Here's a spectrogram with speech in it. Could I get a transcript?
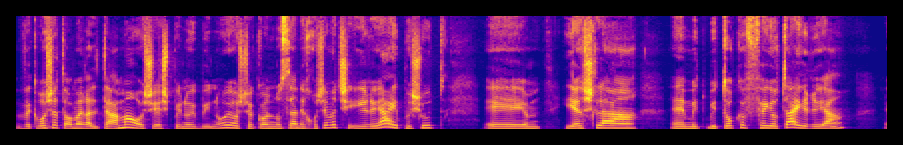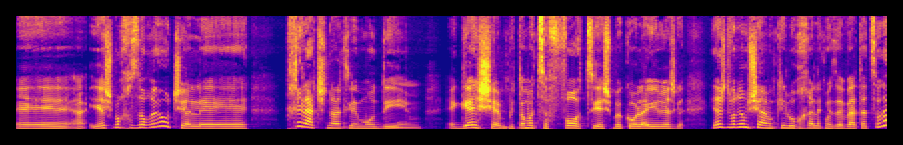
וכמו שאתה אומר על תמ"א, או שיש פינוי-בינוי, או שכל נושא, אני חושבת שעירייה היא פשוט, אמ, יש לה, אה, מתוקף היותה עירייה, אה, יש מחזוריות של תחילת שנת לימודים, גשם, פתאום הצפות יש בכל העיר, יש, יש דברים שהם כאילו חלק מזה, ואתה צודק,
